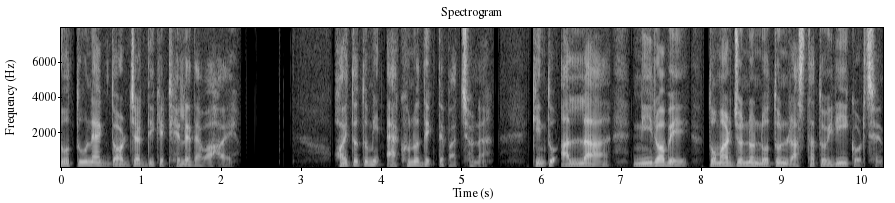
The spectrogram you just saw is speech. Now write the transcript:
নতুন এক দরজার দিকে ঠেলে দেওয়া হয়। হয়তো তুমি এখনও দেখতে পাচ্ছ না, কিন্তু আল্লাহ নীরবে তোমার জন্য নতুন রাস্তা তৈরিই করছেন।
